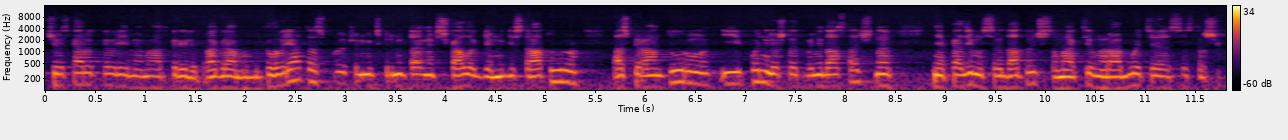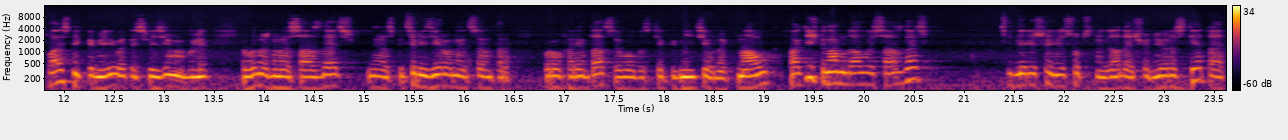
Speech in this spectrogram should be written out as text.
через короткое время мы открыли программу бакалавриата с профилем экспериментальной психологии, магистратуру, аспирантуру и поняли, что этого недостаточно необходимо сосредоточиться на активной работе со старшеклассниками, и в этой связи мы были вынуждены создать э, специализированный центр профориентации в области когнитивных наук. Фактически нам удалось создать для решения собственных задач университета,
